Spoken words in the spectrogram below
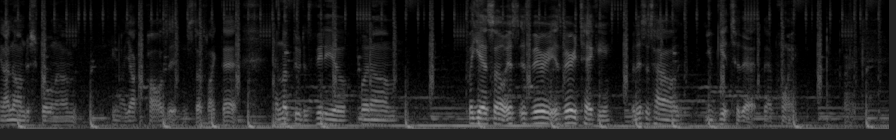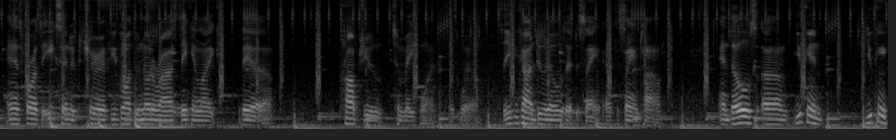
And I know I'm just scrolling. I'm, you know, y'all can pause it and stuff like that and look through this video. But um, but yeah, so it's it's very it's very techy. But this is how you get to that that point. And as far as the e-signature, if you're going through Notarize, they can like they uh, prompt you to make one as well. So you can kind of do those at the same at the same time. And those um, you can you can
